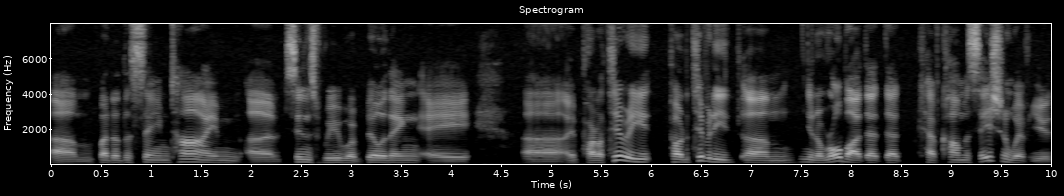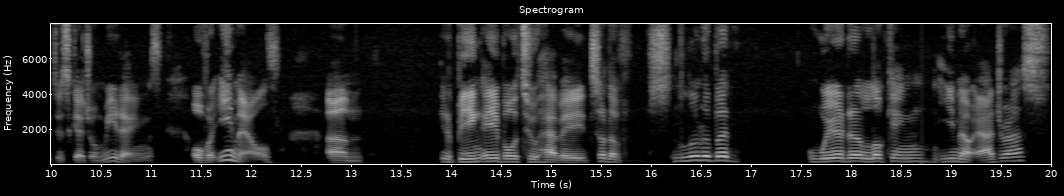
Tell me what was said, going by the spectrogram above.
Um, but at the same time, uh, since we were building a uh, a productivity productivity um, you know robot that that have conversation with you to schedule meetings over emails, um, you know, being able to have a sort of a little bit weirder looking email address,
